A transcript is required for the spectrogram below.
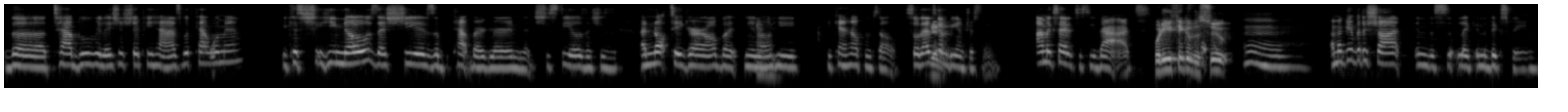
the taboo relationship he has with Catwoman because she, he knows that she is a cat burglar and that she steals and she's a naughty girl, but you know, mm-hmm. he he can't help himself. So that's yeah. gonna be interesting. I'm excited to see that. What do you think of the suit? Mm, I'm gonna give it a shot in the like in the big screen.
